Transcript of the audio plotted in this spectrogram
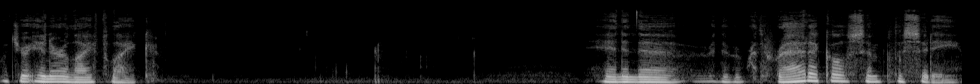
What's your inner life like? And in the, the radical simplicity,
